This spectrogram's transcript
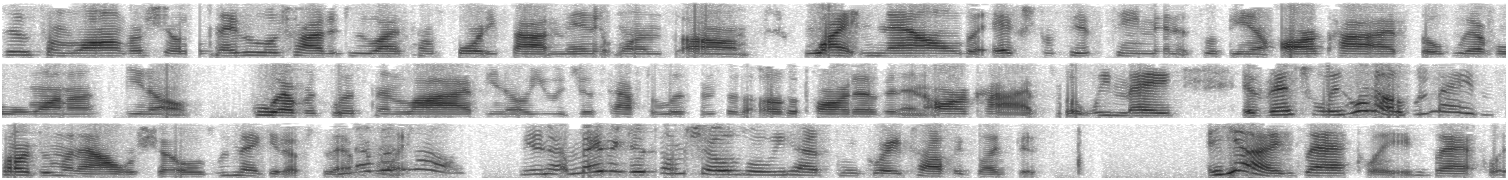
do some longer shows. Maybe we'll try to do like some forty five minute ones. Um, right now, the extra fifteen minutes will be in archive, so whoever will want to, you know, whoever's listening live, you know, you would just have to listen to the other part of it in archives. But we may eventually, who knows, we may even start doing hour shows. We may get up to that never point. know. You know, maybe just some shows where we have some great topics like this. Yeah, exactly, exactly.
